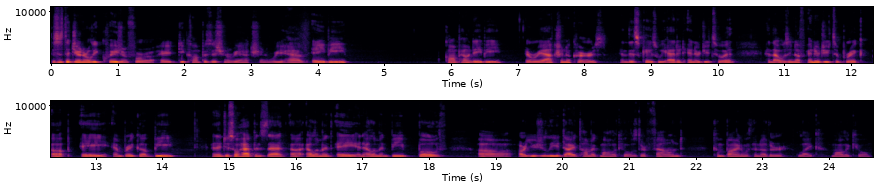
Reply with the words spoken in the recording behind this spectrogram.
this is the general equation for a decomposition reaction where you have AB, compound AB, a reaction occurs. In this case, we added energy to it, and that was enough energy to break up A and break up B, and it just so happens that uh, element A and element B both uh, are usually diatomic molecules. They're found combined with another like molecule.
